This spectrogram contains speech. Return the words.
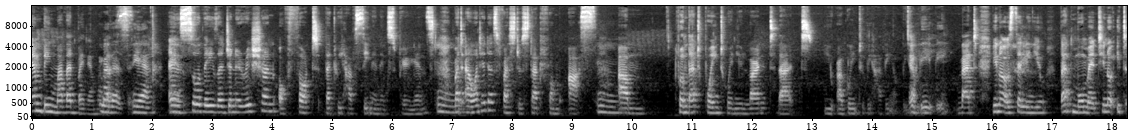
them being mothered by their mothers. Mothers. Yeah. And yeah. so there is a generation of thought that we have seen and experienced. Mm. But I wanted us first to start from us. Um, from that point when you learned that you are going to be having a baby. A baby. That you know, I was telling you that moment. You know, it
